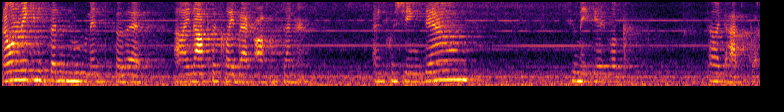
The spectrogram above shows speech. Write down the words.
I don't want to make any sudden movements so that I knock the clay back off of center. I'm pushing down to make it look kind of like a hockey puck.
